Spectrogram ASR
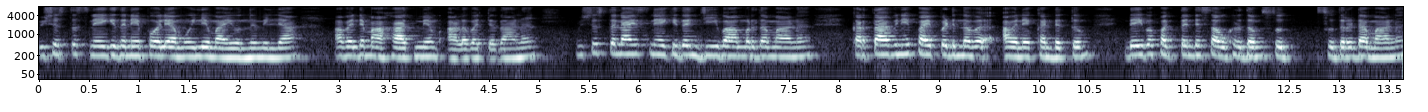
വിശ്വസ്ത സ്നേഹിതനെ പോലെ അമൂല്യമായി ഒന്നുമില്ല. അവന്റെ മഹാത്മ്യം അളവറ്റതാണ്. വിശ്വസ്തനായ സ്നേഹിതൻ ജീവാമൃതമാണ്. കർത്താവിനെ ഭയപ്പെടുന്നവർ അവനെ കണ്ടെത്തും. ദൈവഭക്തന്റെ സൗഹൃദം സു സുദൃഢമാണ്.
